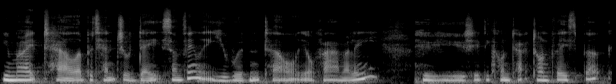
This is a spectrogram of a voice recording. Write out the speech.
You might tell a potential date something that you wouldn't tell your family, who you usually contact on Facebook.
